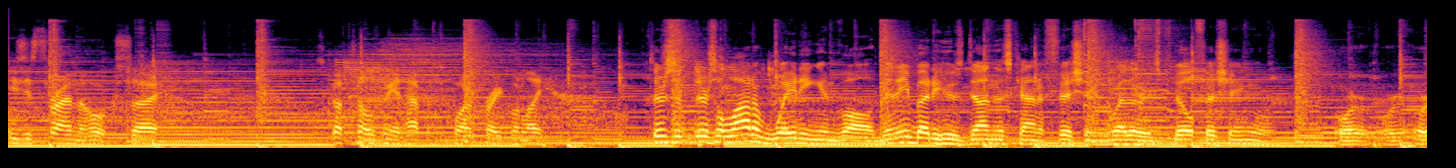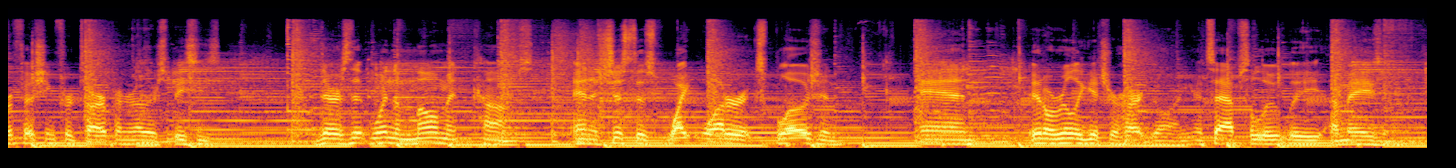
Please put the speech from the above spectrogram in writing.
he's just thrown the hook. So Scott tells me it happens quite frequently. There's a, there's a lot of waiting involved. Anybody who's done this kind of fishing, whether it's bill fishing or, or, or, or fishing for tarpon or other species, there's that when the moment comes and it's just this whitewater explosion and it'll really get your heart going. It's absolutely amazing.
